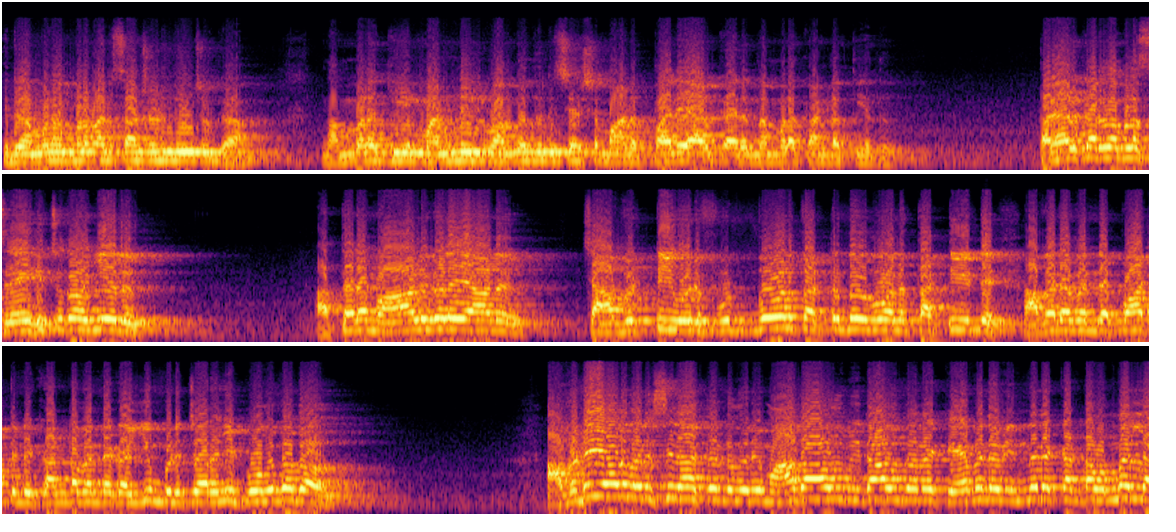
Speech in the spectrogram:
ഇത് നമ്മൾ നമ്മുടെ മനസ്സാക്ഷിയോട് ചോദിച്ചു നോക്കുക നമ്മളൊക്കെ ഈ മണ്ണിൽ വന്നതിന് ശേഷമാണ് പല ആൾക്കാരും നമ്മളെ കണ്ടെത്തിയത്. പല ആൾക്കാരും നമ്മളെ സ്നേഹിച്ചു തുടങ്ങിയത്. അത്തരം ആളുകളെയാണ് ചവിട്ടി ഒരു ഫുട്ബോൾ തട്ടുന്നത് പോലെ തട്ടിയിട്ട് അവനവന്റെ പാട്ടിന് കണ്ടവന്റെ കയ്യും പിടിച്ചിറങ്ങി പോകുന്നത് അവിടെയാണ് മനസ്സിലാക്കേണ്ടത് ഒരു മാതാവ് പിതാവ് തന്നെ കേവലം ഇന്നലെ കണ്ട ഒന്നല്ല.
